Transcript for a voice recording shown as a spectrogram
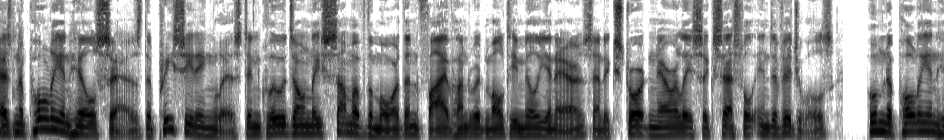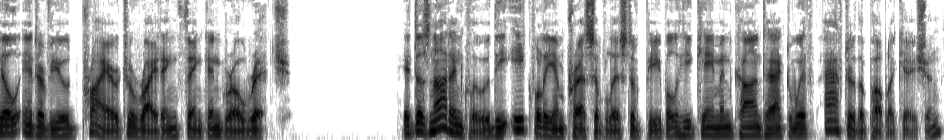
as Napoleon Hill says, the preceding list includes only some of the more than 500 multimillionaires and extraordinarily successful individuals whom Napoleon Hill interviewed prior to writing Think and Grow Rich. It does not include the equally impressive list of people he came in contact with after the publication,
